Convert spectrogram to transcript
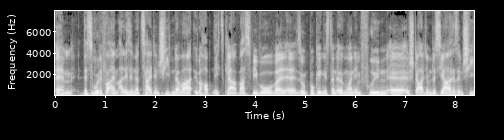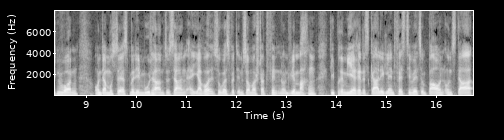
Ähm, das wurde vor allem alles in der Zeit entschieden, da war überhaupt nichts klar, was wie wo, weil äh, so ein Booking ist dann irgendwann im frühen äh, Stadium des Jahres entschieden worden und da musst du erstmal den Mut haben zu sagen, äh, jawohl, sowas wird im Sommer stattfinden und wir machen die Premiere des Garlic Land Festivals und bauen uns da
